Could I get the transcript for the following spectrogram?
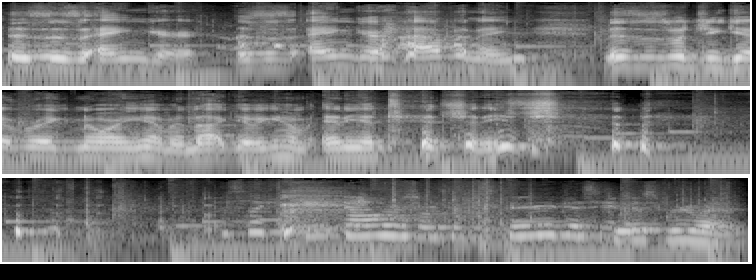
This is anger. This is anger happening. This is what you get for ignoring him and not giving him any attention. He's just... It's like $8 worth of asparagus you just ruined.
